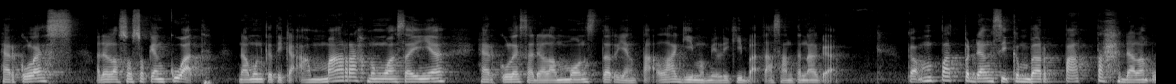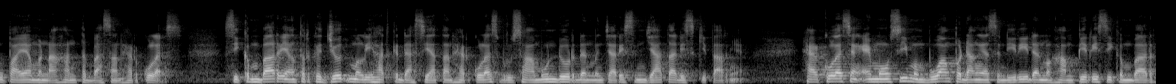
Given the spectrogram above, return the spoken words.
Hercules adalah sosok yang kuat, namun ketika amarah menguasainya, Hercules adalah monster yang tak lagi memiliki batasan tenaga. Keempat pedang si kembar patah dalam upaya menahan tebasan Hercules. Si kembar yang terkejut melihat kedahsyatan Hercules berusaha mundur dan mencari senjata di sekitarnya. Hercules yang emosi membuang pedangnya sendiri dan menghampiri si kembar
